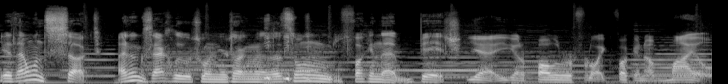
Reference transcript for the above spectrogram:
Yeah, that one sucked. I know exactly which one you're talking about. That's the one fucking that bitch. Yeah, you gotta follow her for like fucking a mile.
